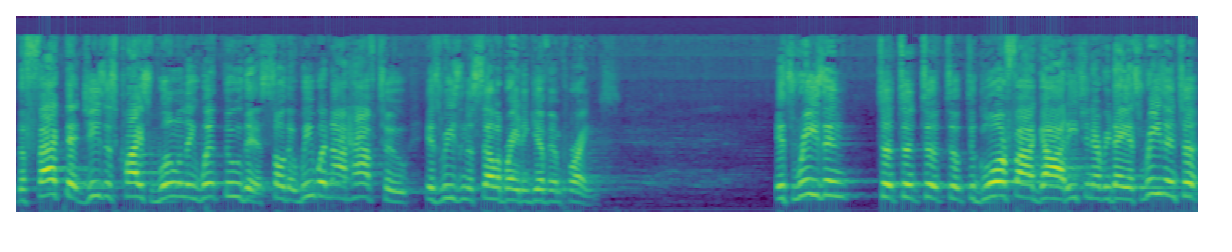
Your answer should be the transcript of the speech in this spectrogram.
the fact that Jesus Christ willingly went through this so that we would not have to is reason to celebrate and give him praise. It's reason to, to, to, to, glorify God each and every day. It's reason to,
